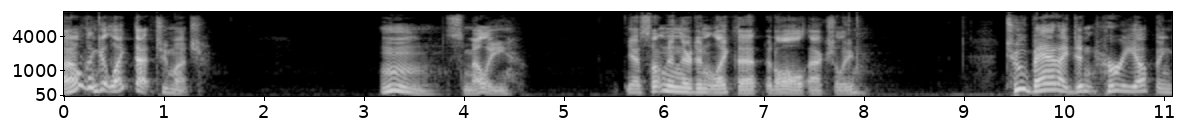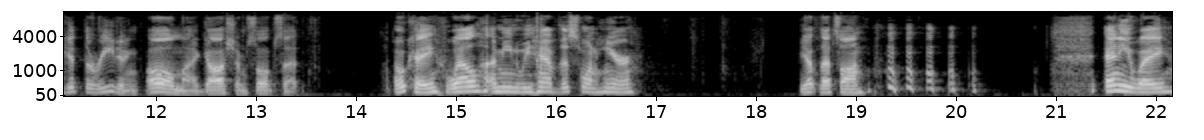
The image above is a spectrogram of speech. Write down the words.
I don't think it liked that too much. Mmm, smelly. Yeah, something in there didn't like that at all, actually. Too bad I didn't hurry up and get the reading. Oh my gosh, I'm so upset. Okay, well, I mean, we have this one here. Yep, that's on. anyway,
